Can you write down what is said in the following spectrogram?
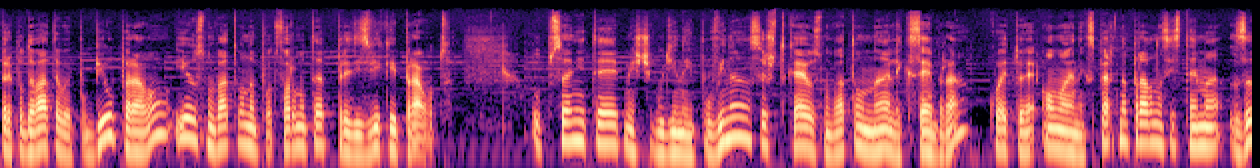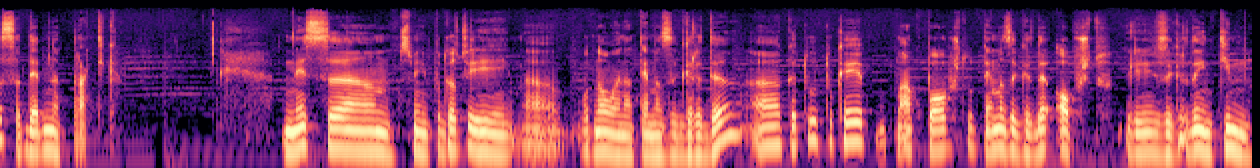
преподавател е по биоправо и е основател на платформата Предизвика и правото. От последните, мисля, година и половина, също така е основател на Лексебра, което е онлайн експертна правна система за съдебна практика. Днес а, сме ми подготвили а, отново една тема за града, а, като тук е малко по-общо тема за града общо или за града интимно.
